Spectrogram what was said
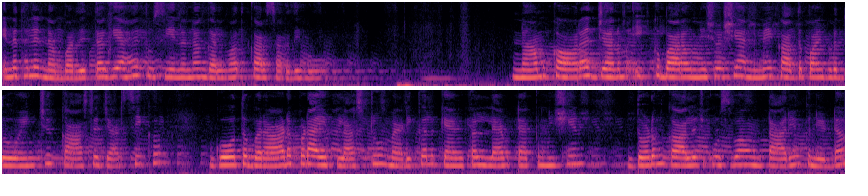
ਇਹਨਾਂ ਥੱਲੇ ਨੰਬਰ ਦਿੱਤਾ ਗਿਆ ਹੈ, ਤੁਸੀਂ ਇਹਨਾਂ ਨਾਲ ਗੱਲਬਾਤ ਕਰ ਸਕਦੇ ਹੋ। ਨਾਮ ਕੌਰ ਹੈ, ਜਨਮ 1/12/1996 ਕੱਦ 5 ਫੁੱਟ 2 ਇੰਚ, ਕਾਸਟ ਜੱਟ ਸਿੱਖ, ਗੋਤ ਬਰਾੜ, ਪੜ੍ਹਾਈ plus 2 medical chemical lab technician Durham college Oshawa Ontario Canada.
